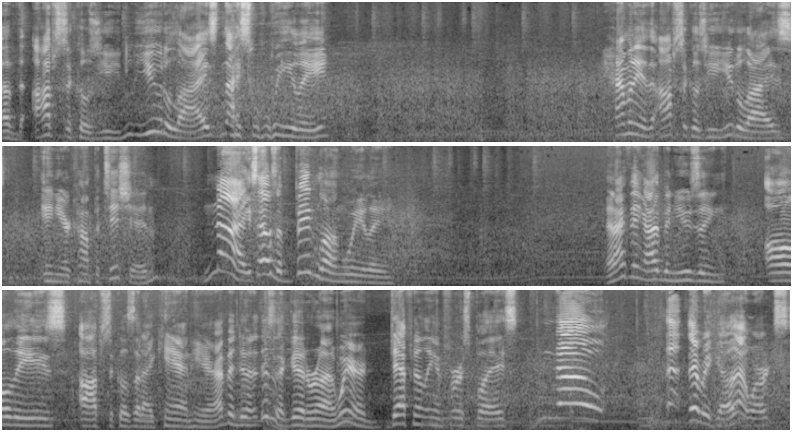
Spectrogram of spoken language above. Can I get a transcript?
of the obstacles you utilize. Nice wheelie. How many of the obstacles you utilize in your competition. Nice! That was a big long wheelie. And I think I've been using all these obstacles that I can here. I've been doing it. This is a good run. We are definitely in first place. No! That, there we go. That works.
